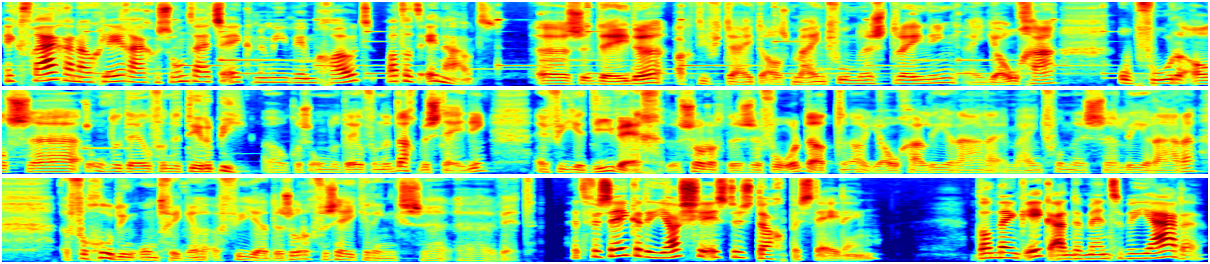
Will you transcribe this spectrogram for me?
Ik vraag aan hoogleraar gezondheidseconomie Wim Groot wat dat inhoudt. Eh, ze deden activiteiten als mindfulness training en yoga opvoeren als eh, onderdeel van de therapie, ook als onderdeel van de dagbesteding. En via die weg zorgden ze ervoor dat nou, yoga-leraren en mindfulness-leraren vergoeding ontvingen via de zorgverzekeringswet. Het verzekerde jasje is dus dagbesteding. Dan denk ik aan demente bejaarden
